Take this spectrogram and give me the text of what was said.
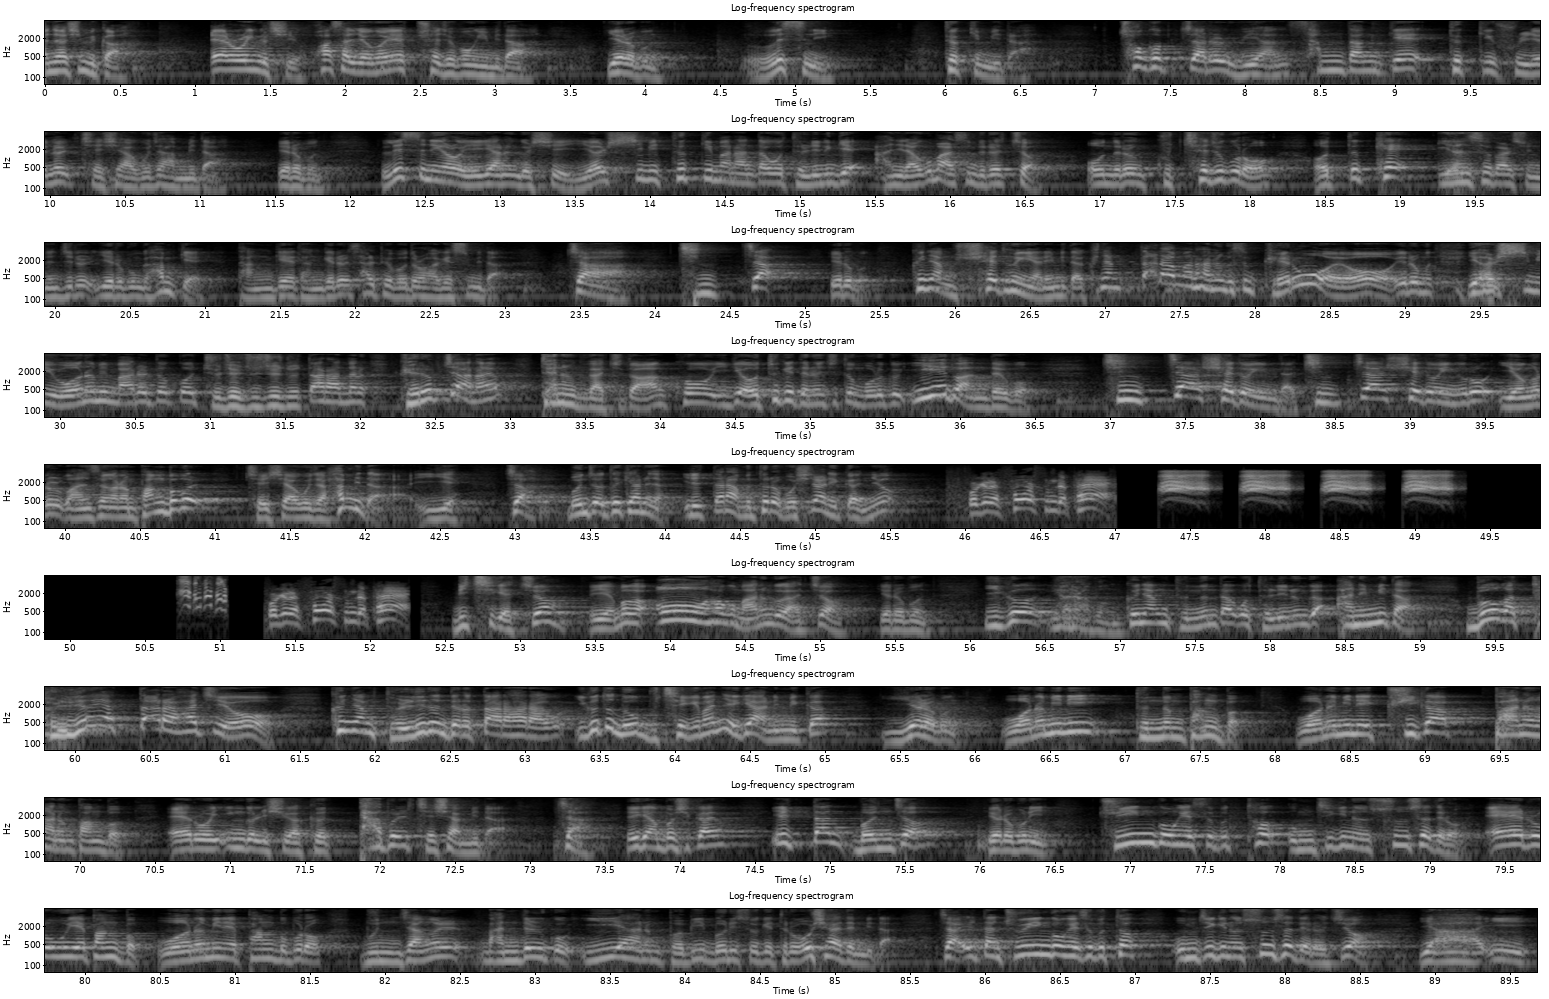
안녕하십니까. 에로 잉글리시 화살 영어의 최재봉입니다. 여러분, listening, 듣기입니다. 초급자를 위한 3단계 듣기 훈련을 제시하고자 합니다. 여러분, listening으로 얘기하는 것이 열심히 듣기만 한다고 들리는 게 아니라고 말씀드렸죠. 오늘은 구체적으로 어떻게 연습할 수 있는지를 여러분과 함께 단계 단계를 살펴보도록 하겠습니다. 자, 진짜 여러분 그냥 쉐도잉이 아닙니다. 그냥 따라만 하는 것은 괴로워요. 여러분 열심히 원어민 말을 듣고 주저주저주 따라한다는 거 괴롭지 않아요? 되는 것 같지도 않고 이게 어떻게 되는지도 모르고 이해도 안 되고 진짜 쉐도잉입니다. 진짜 쉐도잉으로 영어를 완성하는 방법을 제시하고자 합니다. 예. 자, 먼저 어떻게 하느냐? 일단 한번 들어보시라니까요. We're to force them to pass. We're going to force them to pass. 미치겠죠? 예, 뭐가 어 하고 마는 것 같죠? 여러분, 이거 여러분 그냥 듣는다고 들리는 거 아닙니다. 뭐가 들려야 따라하지요. 그냥 들리는 대로 따라하라고? 이것도 너무 무책임한 얘기 아닙니까? 여러분, 원어민이 듣는 방법, 원어민의 귀가 반응하는 방법, 에로이 잉글리시가 그 답을 제시합니다. 자, 여기 한번 보실까요? 일단 먼저 여러분이 주인공에서부터 움직이는 순서대로 에로우의 방법, 원어민의 방법으로 문장을 만들고 이해하는 법이 머릿속에 들어오셔야 됩니다. 자, 일단 주인공에서부터 움직이는 순서대로죠. 야, 이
